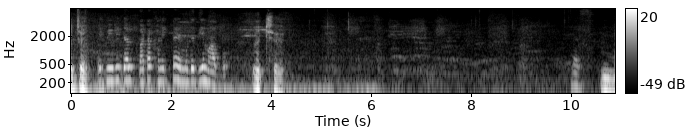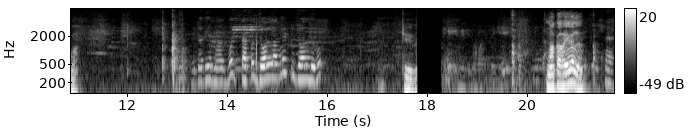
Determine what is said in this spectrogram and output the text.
আচ্ছা। এই বিউলির ডাল বাটা খানিকটা এর মধ্যে দিয়ে মাখবো। আচ্ছা। বাহ। এটা দিয়ে মাখবো তারপর জল লাগলে একটু জল দেবো। ঠিক মাখা হয়ে গেল? হ্যাঁ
